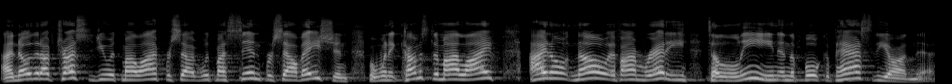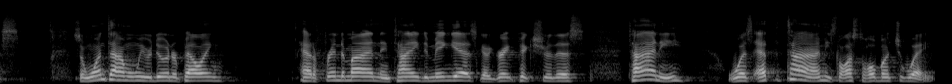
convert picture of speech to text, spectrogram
I know that I've trusted you with my life for with my sin for salvation, but when it comes to my life, I don't know if I'm ready to lean in the full capacity on this. So one time when we were doing rappelling, had a friend of mine named Tiny Dominguez, got a great picture of this. Tiny was at the time, he's lost a whole bunch of weight,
